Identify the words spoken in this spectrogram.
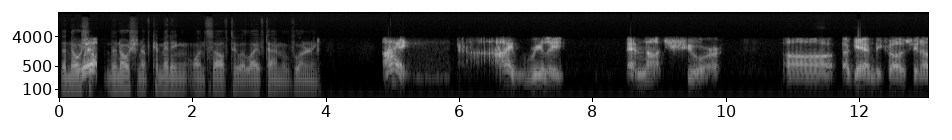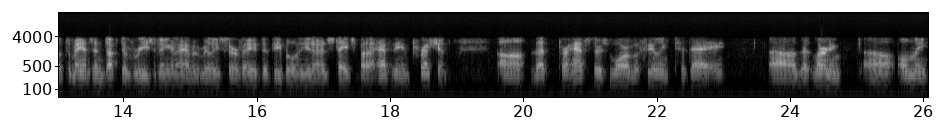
The notion Well- the notion of committing oneself to a lifetime of learning. I I really am not sure. Uh, again, because you know, to man's inductive reasoning, and I haven't really surveyed the people in the United States, but I have the impression uh, that perhaps there's more of a feeling today uh, that learning uh, only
